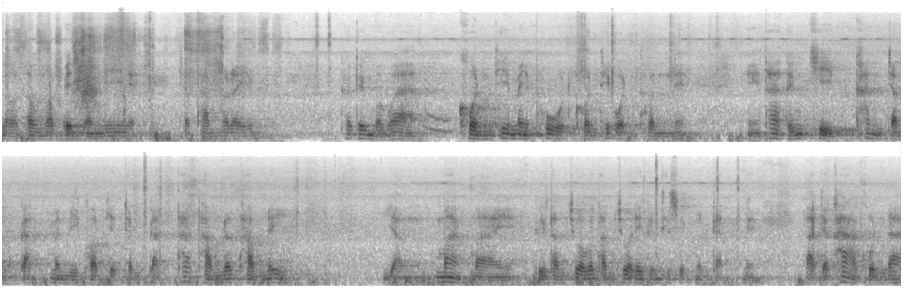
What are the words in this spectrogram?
เราต้องมาเป็นอย่างนี้เนี่ย จะทำอะไรเขาถึงบอกว่าคนที่ไม่พูดคนที่อดทนเนี่ย ถ้าถึงขีดขั้นจำกัด มันมีขอบเขตจำกัด ถ้าทำแล้วทำได้อย่างมากมาย คือทำชั่วก็ทำชั่วได้ถึงที่สุดเหมือนกันเนี่ยอาจจะฆ่าคนได้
